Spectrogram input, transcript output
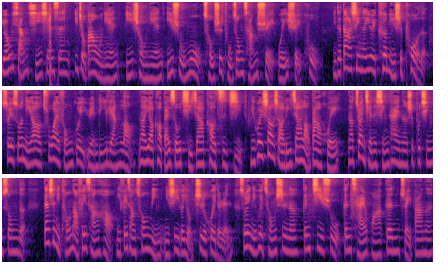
游祥奇先生，一九八五年乙丑年乙属木，丑是土中藏水为水库。你的大姓呢，因为科名是破的，所以说你要出外逢贵，远离两老，那要靠白手起家，靠自己。你会少小离家老大回，那赚钱的形态呢是不轻松的。但是你头脑非常好，你非常聪明，你是一个有智慧的人，所以你会从事呢跟技术、跟才华、跟嘴巴呢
